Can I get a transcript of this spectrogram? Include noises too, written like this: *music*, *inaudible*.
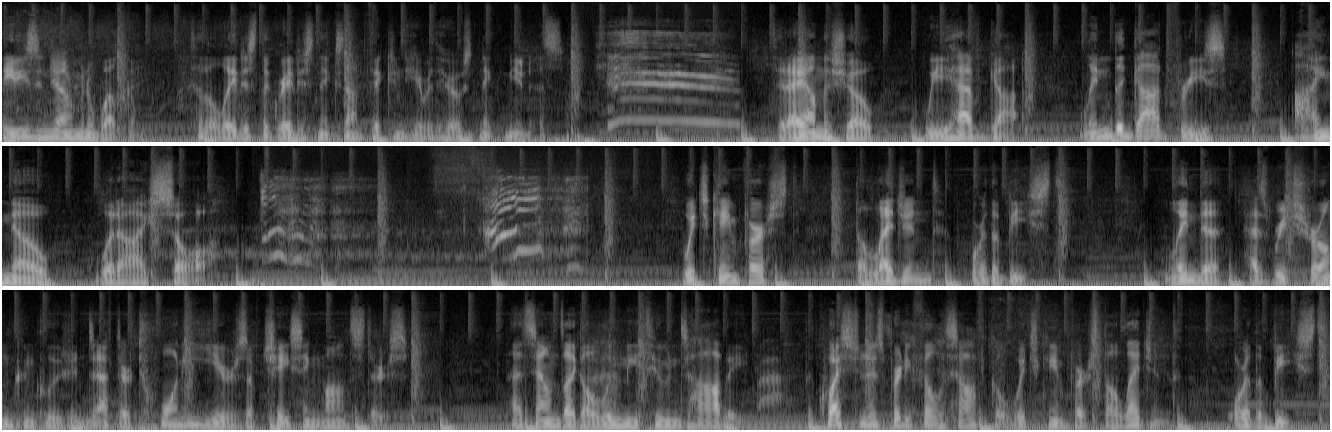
Ladies and gentlemen, welcome to the latest, the greatest Nick's nonfiction here with your host, Nick Muniz. Today on the show, we have got Linda Godfrey's I Know What I Saw. Which came first, the legend or the beast? Linda has reached her own conclusions after 20 years of chasing monsters. That sounds like a Looney Tunes hobby. The question is pretty philosophical which came first, the legend or the beast?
